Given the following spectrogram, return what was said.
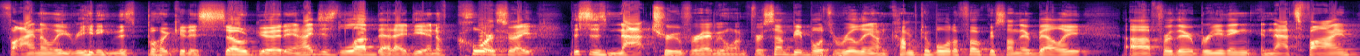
finally reading this book. It is so good. And I just love that idea. And of course, right, this is not true for everyone. For some people, it's really uncomfortable to focus on their belly uh, for their breathing, and that's fine.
